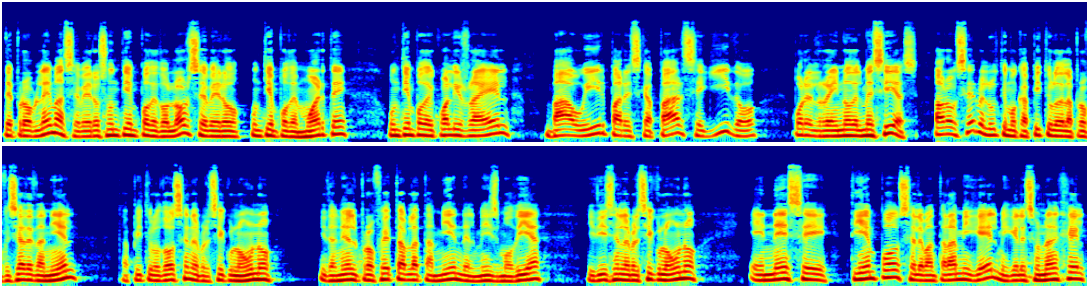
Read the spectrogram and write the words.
de problemas severos, un tiempo de dolor severo, un tiempo de muerte, un tiempo del cual Israel va a huir para escapar seguido por el reino del Mesías. Ahora observe el último capítulo de la profecía de Daniel, capítulo 12 en el versículo 1, y Daniel el profeta habla también del mismo día, y dice en el versículo 1, en ese tiempo se levantará Miguel, Miguel es un ángel,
